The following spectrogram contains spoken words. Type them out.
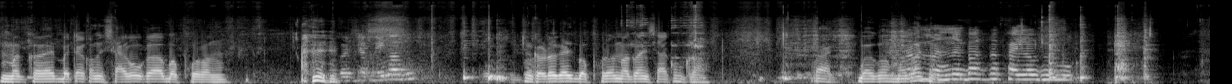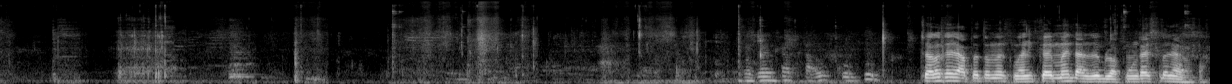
મગર બટાકાનું શાક કા ગળો ગાઈસ બફોરાનું મગવાનું શાક હું ખાઉં. મગવા છે મને બસ ખાઈ લઉં છું. ચલો ગાઈસ આપણે તમને લંચ કરી મેં તારે બ્લોકમાં કઈ બનાવ્યા હતા.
